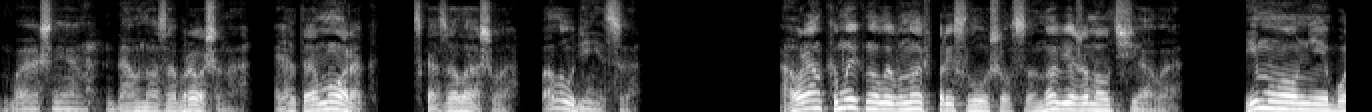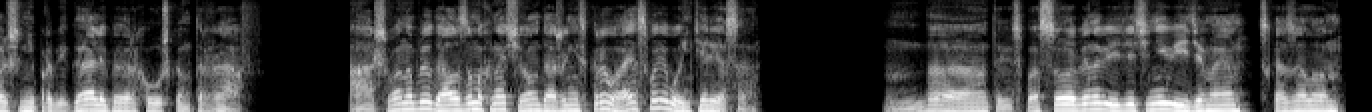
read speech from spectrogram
«Башня давно заброшена. Это морок», — сказал Ашва. «Полуденница». Ауранг хмыкнул и вновь прислушался, но вежа молчала и молнии больше не пробегали по верхушкам трав. Ашва наблюдал за Махначом, даже не скрывая своего интереса. «Да, ты способен видеть невидимое», — сказал он.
